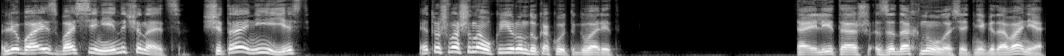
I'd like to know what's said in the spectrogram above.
Любая изба с синей начинается. Считай, они и есть. Это уж ваша наука ерунду какую-то говорит. А Элита аж задохнулась от негодования,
